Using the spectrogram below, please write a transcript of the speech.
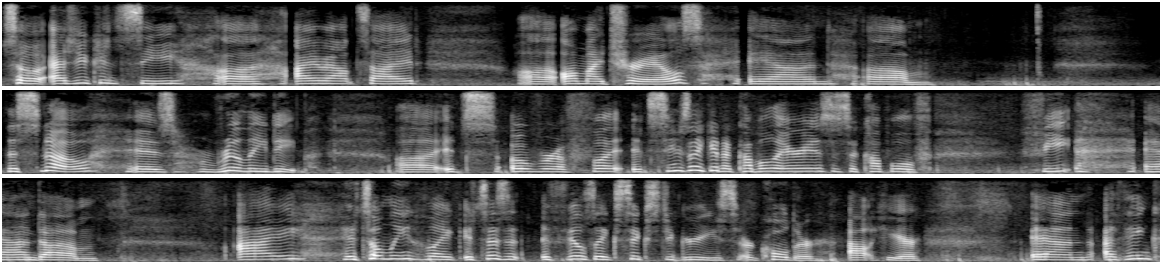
So, as you can see, uh, I am outside uh, on my trails, and um, the snow is really deep. Uh, it's over a foot. It seems like in a couple areas it's a couple of feet, and um, I it's only like it says it, it feels like six degrees or colder out here and I think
